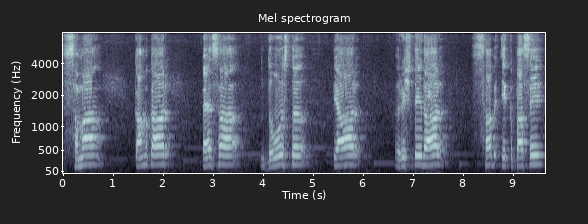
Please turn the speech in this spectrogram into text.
ਸਮਾਂ, ਕੰਮਕਾਰ, ਪੈਸਾ, ਦੋਸਤ, ਪਿਆਰ, ਰਿਸ਼ਤੇਦਾਰ, ਸਭ ਇੱਕ ਪਾਸੇ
